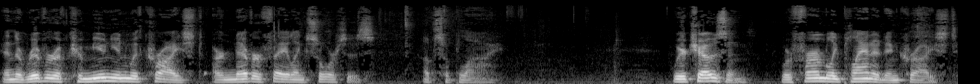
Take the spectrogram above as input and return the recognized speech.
and the river of communion with Christ are never failing sources of supply. We're chosen. We're firmly planted in Christ.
